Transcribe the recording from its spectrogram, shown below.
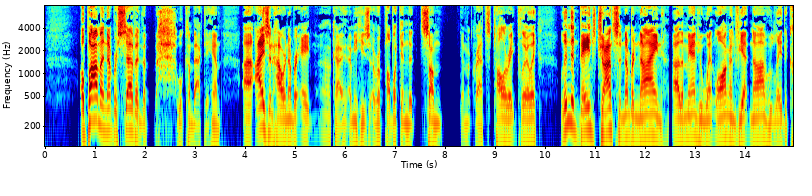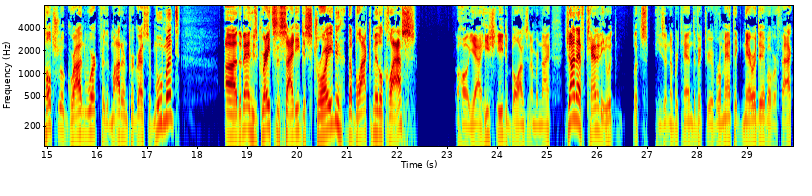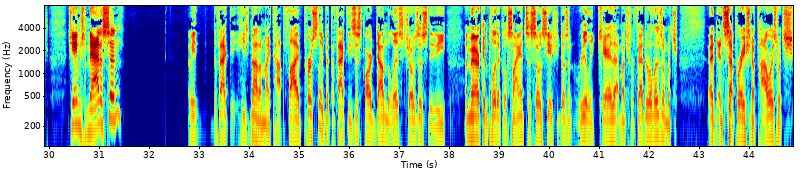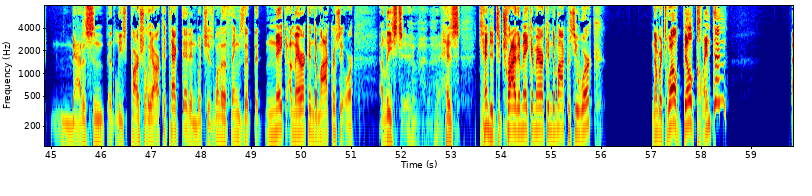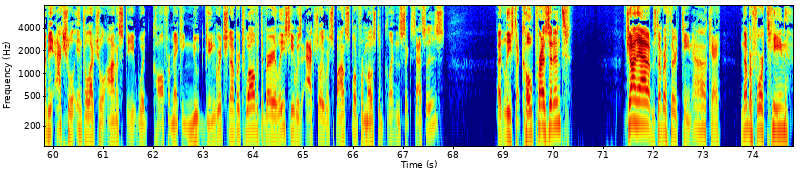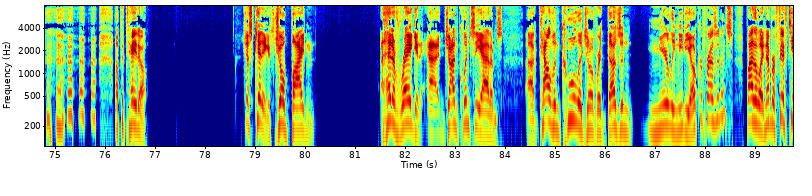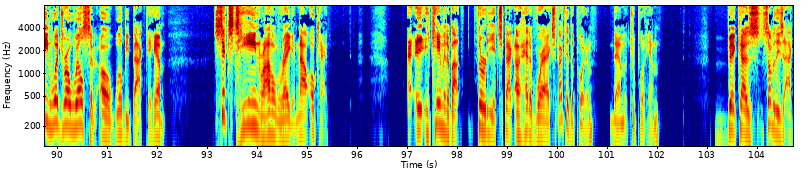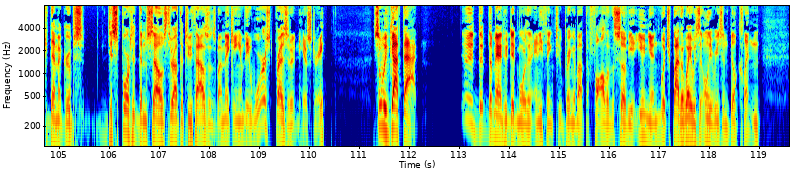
Obama, number seven. The, we'll come back to him. Uh, Eisenhower, number eight. Okay. I mean, he's a Republican that some Democrats tolerate, clearly. Lyndon Baines Johnson, number nine, uh, the man who went long on Vietnam, who laid the cultural groundwork for the modern progressive movement, uh, the man whose great society destroyed the black middle class. Oh yeah, he he belongs at number nine. John F. Kennedy, let's he's at number ten. The victory of romantic narrative over fact. James Madison. I mean, the fact that he's not on my top five personally, but the fact he's this far down the list shows us the, the American Political Science Association doesn't really care that much for federalism, which and, and, separation of powers, which Madison at least partially architected, and which is one of the things that, that make American democracy, or at least uh, has tended to try to make American democracy work. Number 12, Bill Clinton. I mean, actual intellectual honesty would call for making Newt Gingrich number 12 at the very least. He was actually responsible for most of Clinton's successes at least a co president. John Adams, number 13. Oh, okay. Number 14, a potato. Just kidding. It's Joe Biden. Ahead of Reagan, uh, John Quincy Adams, uh, Calvin Coolidge, and over a dozen merely mediocre presidents. By the way, number 15, Woodrow Wilson. Oh, we'll be back to him. 16, Ronald Reagan. Now, okay. Uh, he came in about 30 expect ahead of where I expected to put him, them to put him, because some of these academic groups disported themselves throughout the 2000s by making him the worst president in history. So we've got that. Uh, the, the man who did more than anything to bring about the fall of the Soviet Union, which, by the way, was the only reason Bill Clinton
